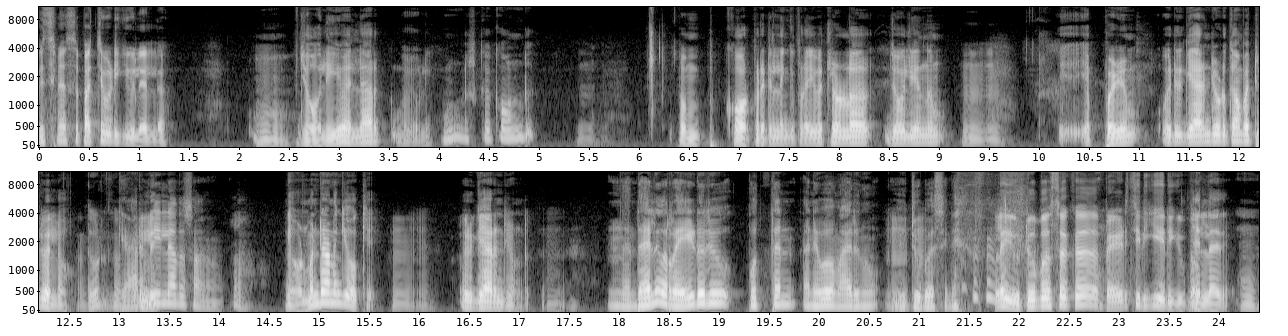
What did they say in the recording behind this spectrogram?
ബിസിനസ് പച്ച പിടിക്കൂലല്ലോ. ജോലിയും എല്ലാവർക്കും ജോലിക്കും റിസ്ക് ഒക്കെ ഉണ്ട്. ഇപ്പം കോർപ്പറേറ്റ് അല്ലെങ്കിൽ പ്രൈവറ്റിലുള്ള ജോലിയൊന്നും എപ്പോഴും ഒരു ഗ്യാരണ്ടി കൊടുക്കാൻ പറ്റില്ലല്ലോ? ഗ്യാരണ്ടി ഇല്ലാത്ത സാധനമാണ്. ഗവൺമെന്റ് ആണെങ്കിൽ ഓക്കെ. ഒരു ഗ്യാരണ്ടി ഉണ്ട്. എന്തായാലും റെയ്ഡ് ഒരു പുത്തൻ അനുഭവമായിരുന്നു. യൂട്യൂബേഴ്സിന്. അല്ല യൂട്യൂബേഴ്സ് ഒക്കെ പേടിച്ചിരിക്കും ഇപ്പൊ എല്ലാവരും.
